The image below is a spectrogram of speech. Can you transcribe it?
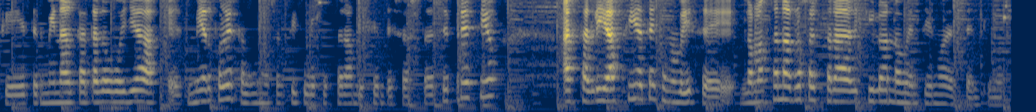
que termina el catálogo ya el miércoles, algunos artículos estarán vigentes hasta ese precio. Hasta el día 7, como veis, eh, la manzana roja estará al kilo a 99 céntimos.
